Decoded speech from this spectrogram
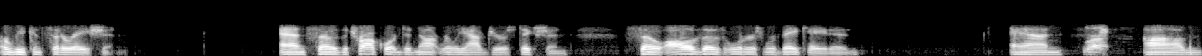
or reconsideration. And so the trial court did not really have jurisdiction. So all of those orders were vacated. And Right. um,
